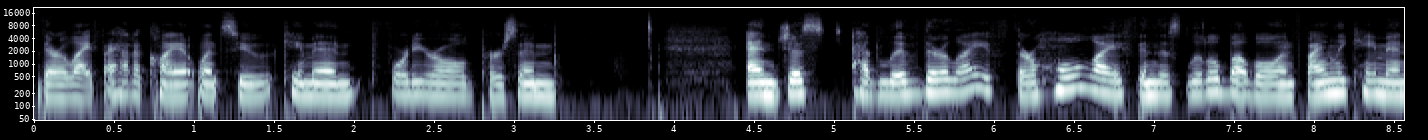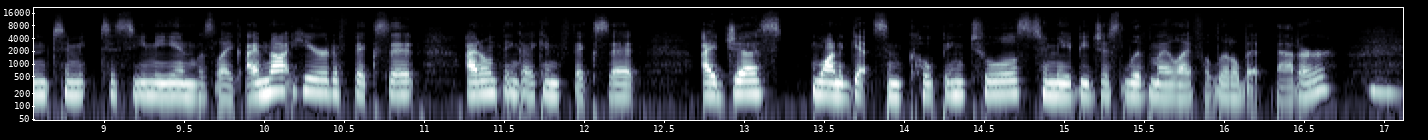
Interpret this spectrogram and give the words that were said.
their life. I had a client once who came in, 40-year-old person and just had lived their life, their whole life in this little bubble, and finally came in to, me, to see me and was like, I'm not here to fix it. I don't think I can fix it. I just want to get some coping tools to maybe just live my life a little bit better. Mm.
